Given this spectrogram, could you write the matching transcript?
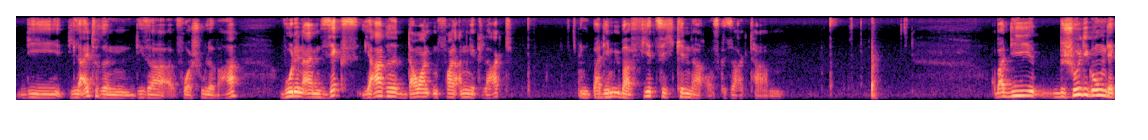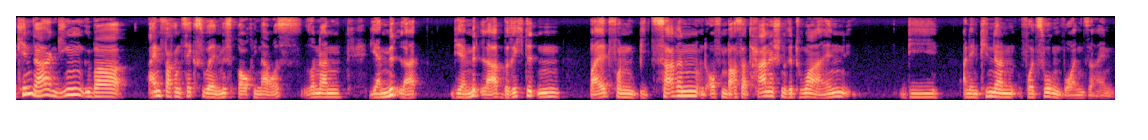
die die Leiterin dieser Vorschule war, wurde in einem sechs Jahre dauernden Fall angeklagt, bei dem über 40 Kinder ausgesagt haben. Aber die Beschuldigungen der Kinder gingen über einfachen sexuellen Missbrauch hinaus, sondern die Ermittler, die Ermittler berichteten bald von bizarren und offenbar satanischen Ritualen, die an den Kindern vollzogen worden seien.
